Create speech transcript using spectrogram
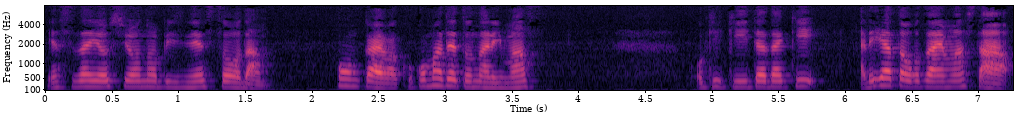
安田義雄のビジネス相談今回はここまでとなります。お聞きいただきありがとうございました。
